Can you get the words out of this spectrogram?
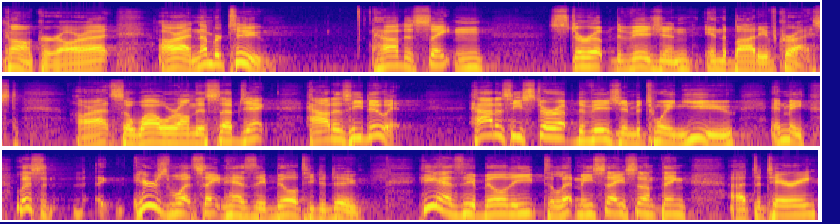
conquer. All right. All right. Number two, how does Satan stir up division in the body of Christ? All right. So while we're on this subject, how does he do it? How does he stir up division between you and me? Listen, here's what Satan has the ability to do. He has the ability to let me say something uh, to Terry.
